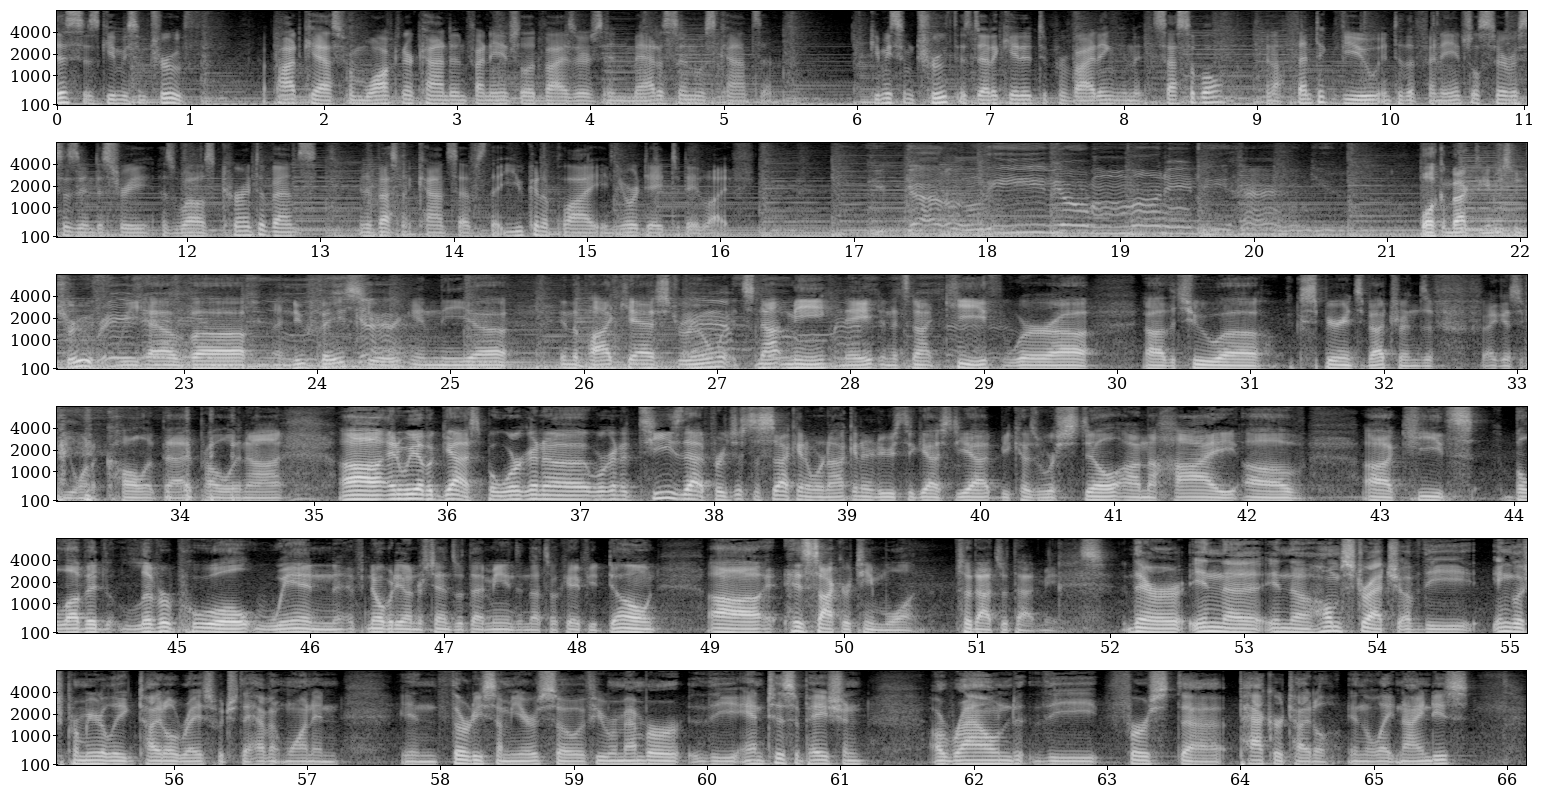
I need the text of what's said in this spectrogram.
This is Give Me Some Truth, a podcast from Walkner Condon Financial Advisors in Madison, Wisconsin. Give Me Some Truth is dedicated to providing an accessible and authentic view into the financial services industry, as well as current events and investment concepts that you can apply in your day to day life. Welcome back to Give Me Some Truth. We have uh, a new face here in the uh, in the podcast room. It's not me, Nate, and it's not Keith. We're uh, uh, the two uh, experienced veterans, if I guess if you want to call it that. Probably not. Uh, and we have a guest, but we're gonna we're gonna tease that for just a second, we're not gonna introduce the guest yet because we're still on the high of uh, Keith's beloved Liverpool win. If nobody understands what that means, and that's okay if you don't, uh, his soccer team won. So that's what that means. They're in the in the home stretch of the English Premier League title race, which they haven't won in in 30 some years. So if you remember the anticipation around the first uh, Packer title in the late 90s,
